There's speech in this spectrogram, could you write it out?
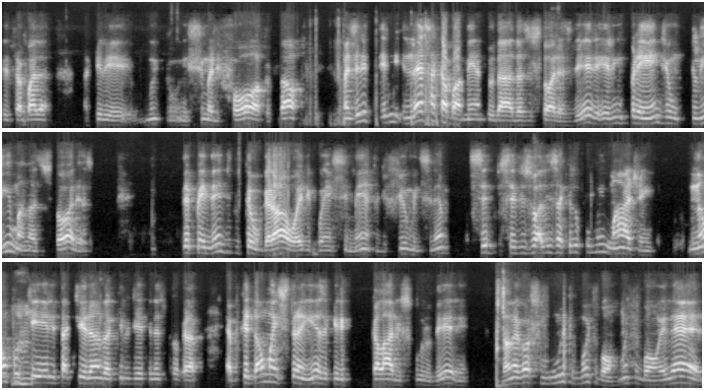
ele trabalha aquele muito em cima de foto e tal, mas ele, ele nesse acabamento da- das histórias dele, ele empreende um clima nas histórias, dependendo do teu grau aí de conhecimento de filme, de cinema, você, você visualiza aquilo como imagem, não porque ele está tirando aquilo de referência fotográfica, é porque dá uma estranheza, aquele claro escuro dele, dá um negócio muito, muito bom, muito bom. Ele é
